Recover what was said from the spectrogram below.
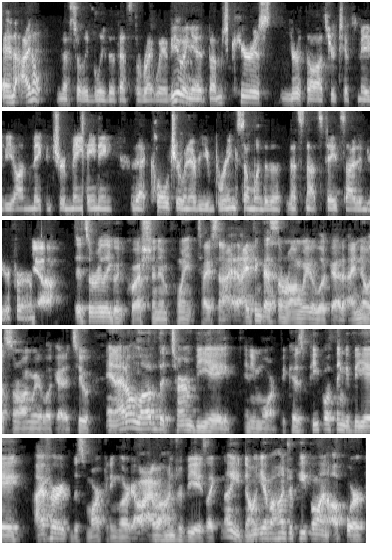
And I don't necessarily believe that that's the right way of viewing it, but I'm just curious your thoughts, your tips maybe on making sure maintaining that culture whenever you bring someone to the, that's not stateside into your firm. Yeah it's a really good question and point, Tyson. I, I, think that's the wrong way to look at it. I know it's the wrong way to look at it too. And I don't love the term VA anymore because people think VA. I've heard this marketing lawyer go, "Oh, I have 100 VAs." Like, no, you don't. You have 100 people on Upwork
